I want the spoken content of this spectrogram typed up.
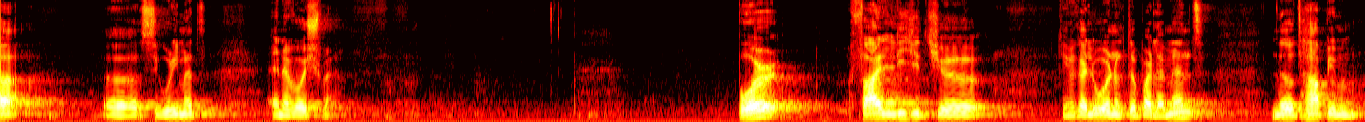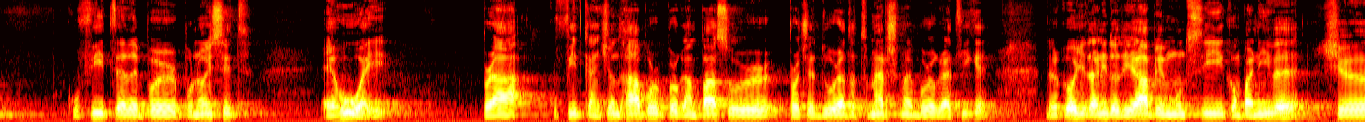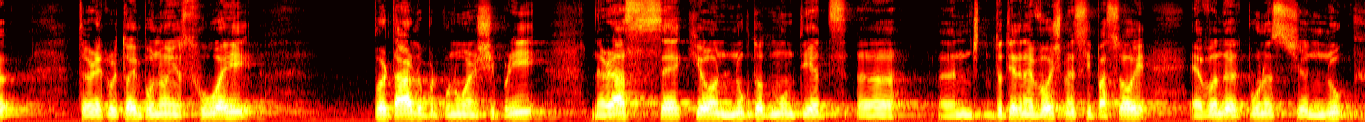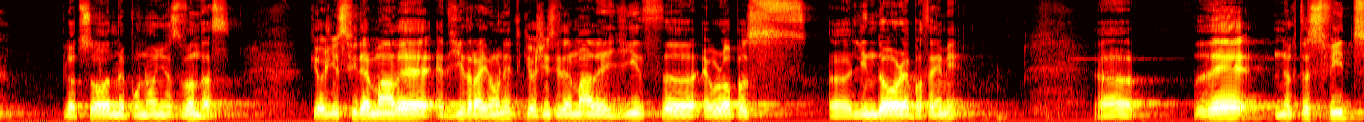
sigurimet e nevojshme. Por, falë ligjit që kemi kaluar në këtë parlament, ne do të hapim kufijtë edhe për punonjësit e huaj, pra kufijtë kanë qenë të hapur, por kanë pasur procedura të tmerrshme burokratike, ndërkohë që tani do t'u japim mundësi kompanive që të rekrutojnë punonjës të huaj për të ardhur për të punuar në Shqipëri, në rast se kjo nuk do të mund të jetë do të jetë e nevojshme si pasojë e vendeve të punës që nuk plotësohen me punonjës vendas. Kjo është një sfidë e madhe e të gjithë rajonit, kjo është një sfidë e madhe e gjithë Europës lindore, po themi. Dhe në këtë sfidë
